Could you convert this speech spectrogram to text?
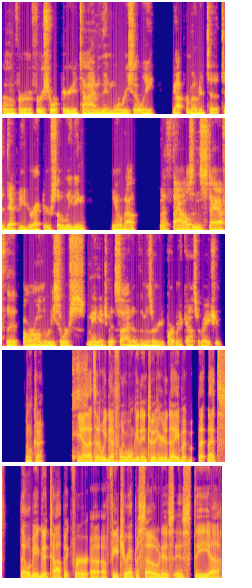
uh, for, for a short period of time. And then more recently, got promoted to, to deputy director. So leading, you know, about a thousand staff that are on the resource management side of the Missouri Department of Conservation. Okay. Yeah, that's it. We definitely won't get into it here today, but that, that's that would be a good topic for a, a future episode. Is is the uh,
